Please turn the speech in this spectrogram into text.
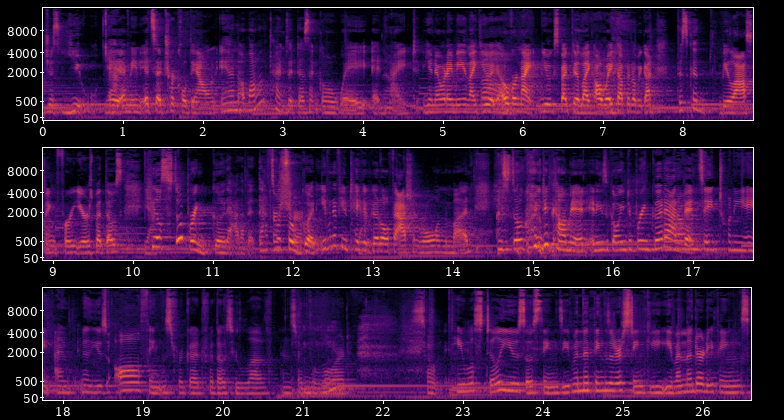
just you. Yeah. I mean, it's a trickle down, and a lot of times it doesn't go away at night. You know what I mean? Like you Oh. overnight, you expected like I'll wake up and it'll be gone. This could be lasting for years, but those Yeah. he'll still bring good out of it. That's For what's sure. so good. Even if you take a good old fashioned roll in the mud, he's still going to come in and he's going to bring good out of it. Romans it. eight twenty eight. I will use all things for good for those who love and serve Mm-hmm. the Lord. So he will still use those things, even the things that are stinky, even the dirty things,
